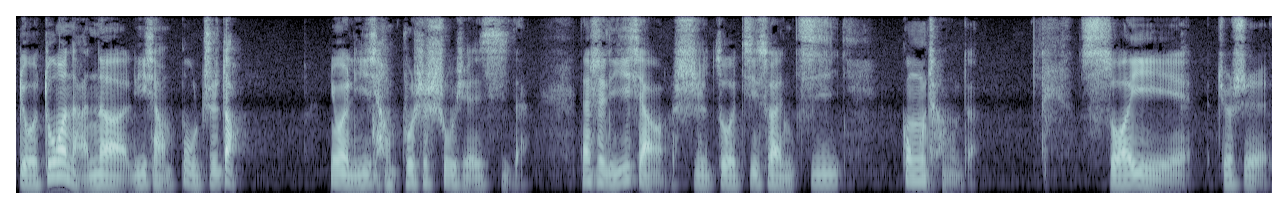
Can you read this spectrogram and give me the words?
有多难呢？理想不知道，因为理想不是数学系的，但是理想是做计算机工程的，所以就是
